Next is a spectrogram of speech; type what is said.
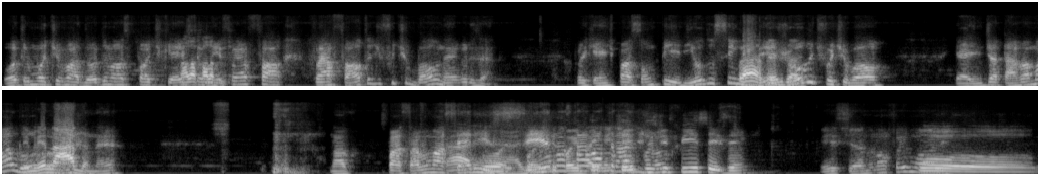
Outro motivador do nosso podcast fala, também fala, foi, a fa... foi a falta de futebol, né, gurizada? Porque a gente passou um período sem ah, ver verdade. jogo de futebol. E a gente já tava maluco, nada. Acho, né? Nós passava uma série pô, Z, nós foi tava atrás tempos de difíceis, hein? Esse ano não foi mole. O,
